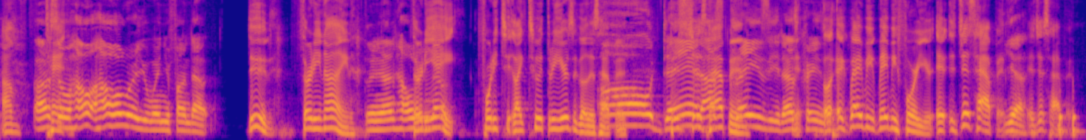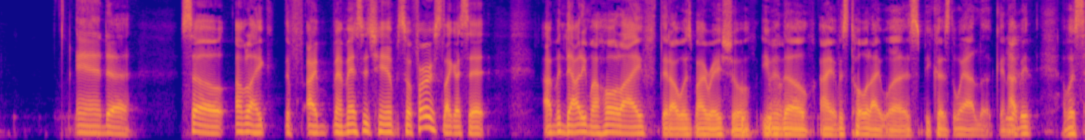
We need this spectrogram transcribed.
I'm, Uh, so how how old were you when you found out? dude, 39, 39? How old? are you 38, 42, like two or three years ago, this happened. Oh damn! This just that's happened. crazy. That's crazy. Well, it- maybe maybe four years. It, it just happened. Yeah. it just happened. And uh, so I'm like, the, I, I messaged him. So first, like I said, I've been doubting my whole life that I was biracial, even Uh-huh. though I was told I was because the way I look. And I've been, I was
